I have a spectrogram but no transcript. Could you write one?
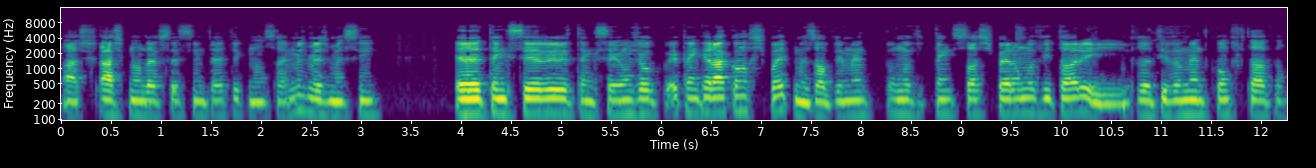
acho, acho que não deve ser sintético, não sei, mas mesmo assim Uh, tem, que ser, tem que ser um jogo para encarar com respeito, mas obviamente uma, tem, só se espera uma vitória e relativamente confortável.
